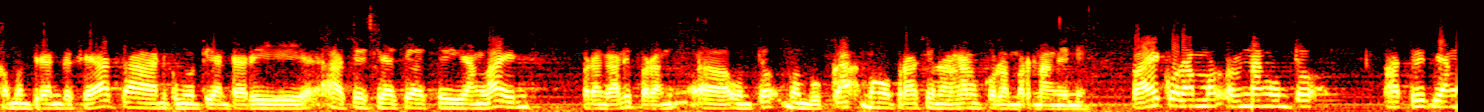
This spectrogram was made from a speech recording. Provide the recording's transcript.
Kementerian Kesehatan, kemudian dari asosiasi-asosiasi yang lain, barangkali barang uh, untuk membuka mengoperasionalkan kolam renang ini. Baik kolam renang untuk atlet yang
